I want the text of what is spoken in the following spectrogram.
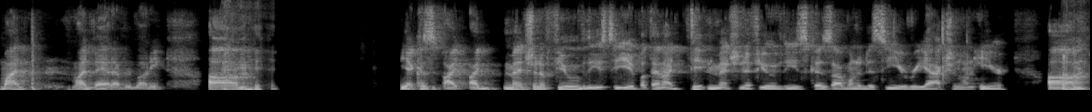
my my bad, everybody. Um, yeah, because I I mentioned a few of these to you, but then I didn't mention a few of these because I wanted to see your reaction on here. Um, Uh-huh.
